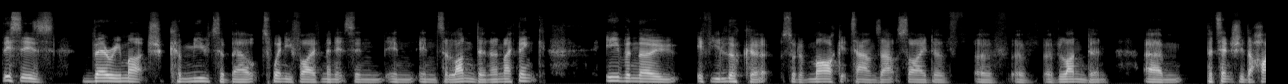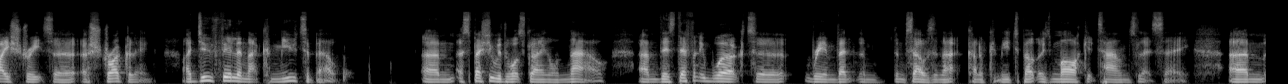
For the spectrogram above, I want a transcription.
This is very much commute about 25 minutes in, in into London. And I think even though if you look at sort of market towns outside of of of, of London, um, potentially the high streets are, are struggling. I do feel in that commuter belt um, especially with what's going on now. Um, there's definitely work to reinvent them themselves in that kind of community about those market towns, let's say. Um,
